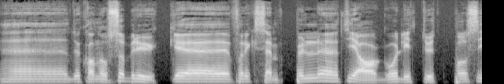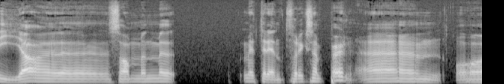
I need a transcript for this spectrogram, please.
uh, du kan også bruke f.eks. Uh, Tiago litt ut på sida, sammen med, med Trent f.eks., uh, og,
